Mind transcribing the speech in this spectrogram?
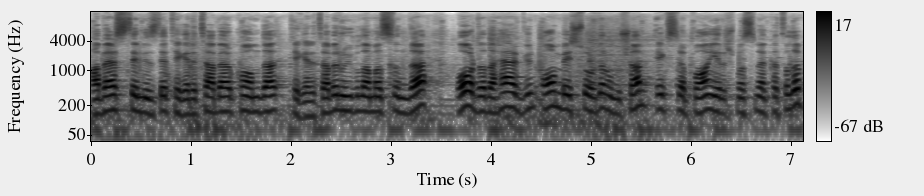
haber sitemizde tgrthaber.com'da, TGRT Haber uygulamasında orada da her gün 15 sorudan oluşan ekstra puan yarışmasına katılıp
